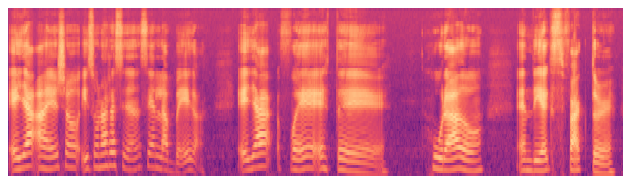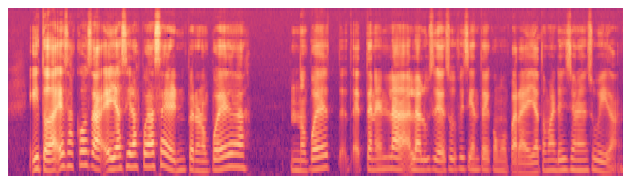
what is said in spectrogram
Ella ha hecho, hizo una residencia en Las Vegas. Ella fue este jurado en The X Factor y todas esas cosas, ella sí las puede hacer, pero no puede no puede tener la, la lucidez suficiente como para ella tomar decisiones en su vida.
